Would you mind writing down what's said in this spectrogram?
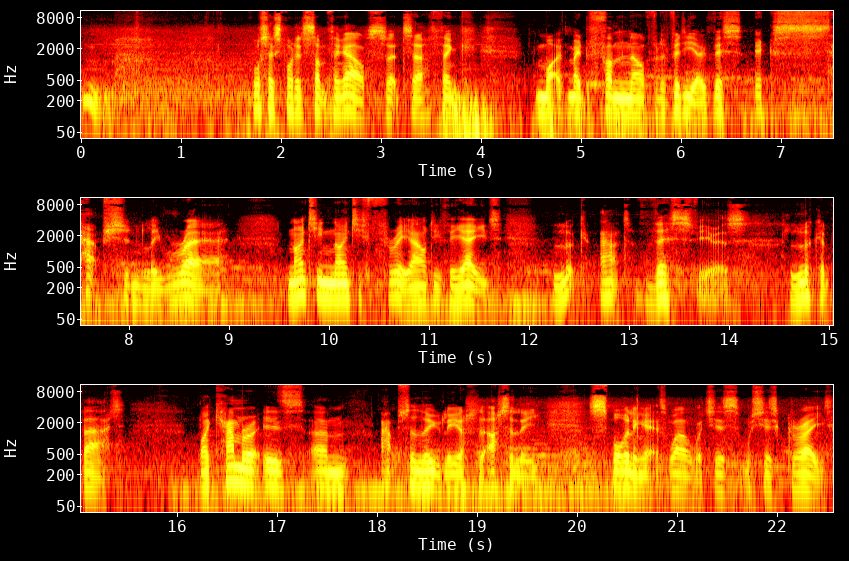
Hmm. Also spotted something else that uh, I think might have made the thumbnail for the video. This exceptionally rare 1993 Audi V8. Look at this, viewers. Look at that. My camera is um, absolutely, utterly spoiling it as well, which is which is great.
